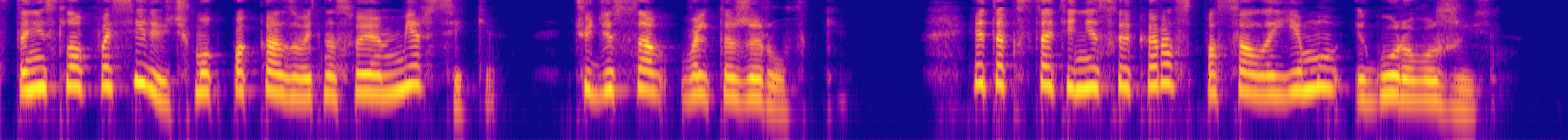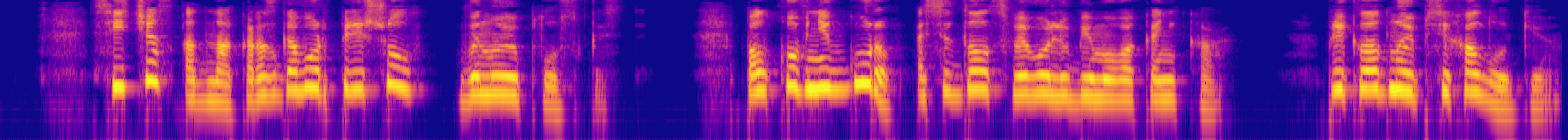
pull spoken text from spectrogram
Станислав Васильевич мог показывать на своем Мерсике чудеса вольтажировки. Это, кстати, несколько раз спасало ему и Гурову жизнь. Сейчас, однако, разговор перешел в иную плоскость. Полковник Гуров оседал своего любимого конька, прикладную психологию,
